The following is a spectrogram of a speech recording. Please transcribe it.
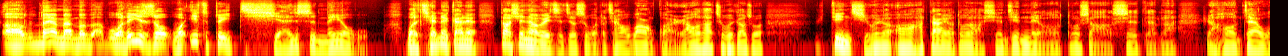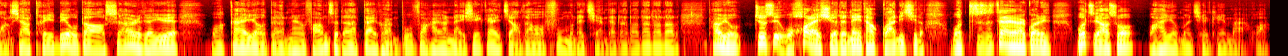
呃，没有没有没有，我的意思说，我一直对钱是没有，我钱的概念到现在为止就是我的财务帮我管，然后他就会告诉我。定期会说哦，他大概有多少现金流，多少是怎么？然后再往下推六到十二个月，我该有的那个房子的贷款部分，还有哪些该缴的我父母的钱哒哒哒哒哒哒，他有就是我后来学的那套管理系统，我只是在那管理，我只要说我还有没有钱可以买画，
